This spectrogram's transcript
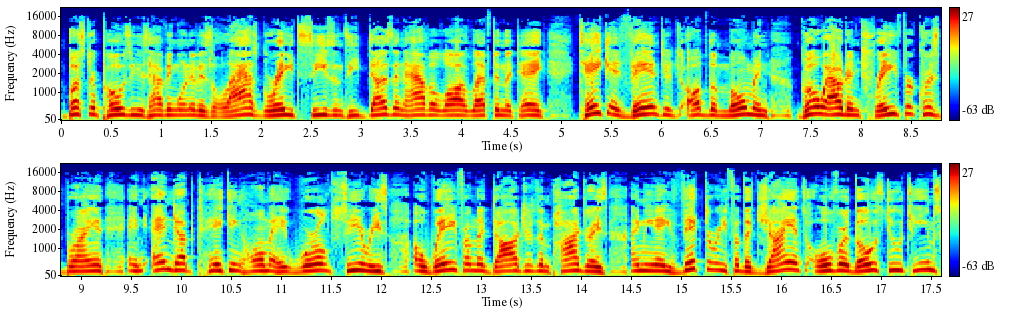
Buster Posey is having one of his last great seasons. He doesn't have a lot left in the tank. Take advantage of the moment. Go out and trade for Kris Bryant and end up taking home a World Series away from the Dodgers and Padres. I mean, a victory for the Giants over those two teams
